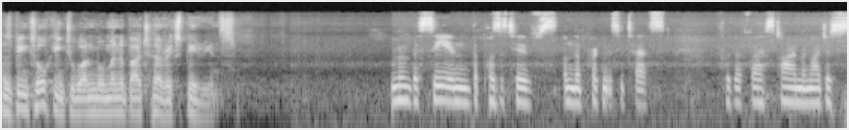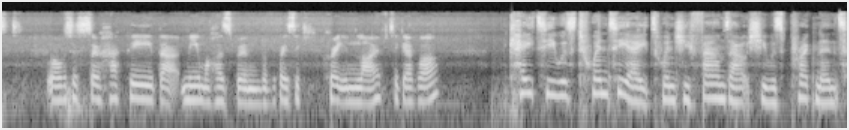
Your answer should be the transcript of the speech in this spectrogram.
has been talking to one woman about her experience. I remember seeing the positives on the pregnancy test for the first time, and I just, I was just so happy that me and my husband were basically creating life together. Katie was 28 when she found out she was pregnant,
